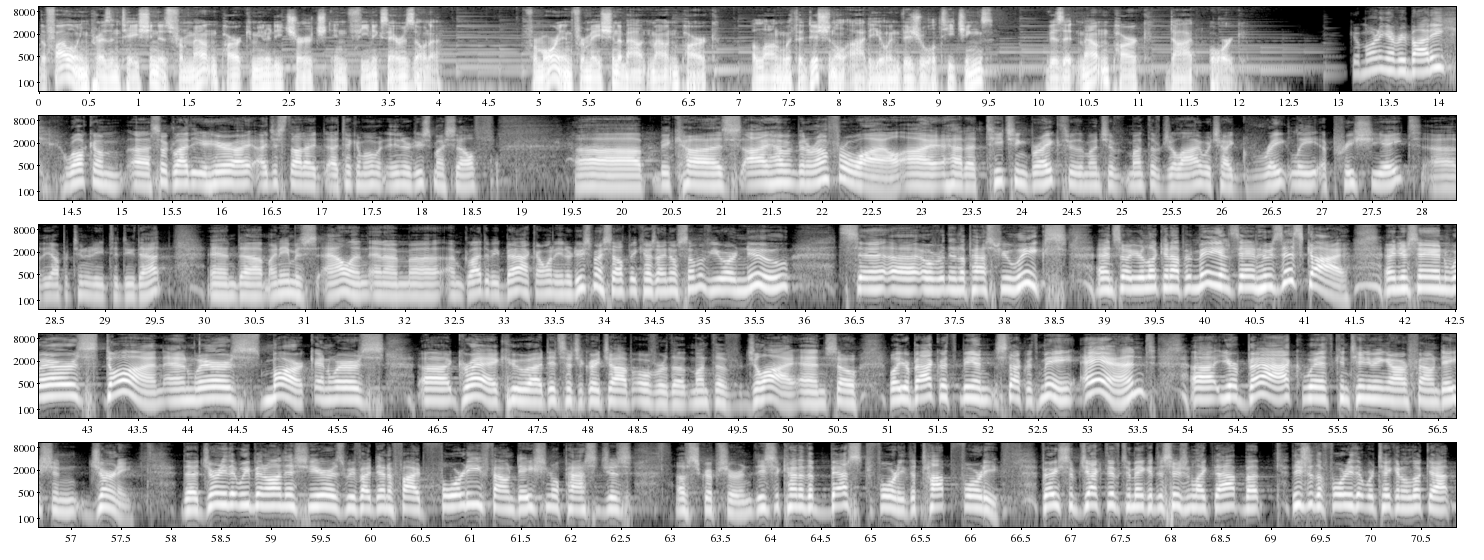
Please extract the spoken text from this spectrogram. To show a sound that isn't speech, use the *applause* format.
The following presentation is from Mountain Park Community Church in Phoenix, Arizona. For more information about Mountain Park, along with additional audio and visual teachings, visit mountainpark.org. Good morning, everybody. Welcome. Uh, so glad that you're here. I, I just thought I'd, I'd, take a moment and introduce myself uh, because I haven't been around for a while. I had a teaching break through the month of, month of July, which I greatly appreciate uh, the opportunity to do that. And uh, my name is Alan, and I'm, uh, I'm glad to be back. I want to introduce myself because I know some of you are new uh, over in the past few weeks. And so you're looking up at me and saying, Who's this guy? And you're saying, Where's Dawn? And where's Mark? And where's uh, Greg, who uh, did such a great job over the month of July. And so, well, you're back with being stuck with me, and uh, you're back with continuing our foundation journey. The journey that we've been on this year is we've identified 40 foundational passages of Scripture. And these are kind of the best 40, the top 40. Very subjective to make a decision like that, but these are the 40 that we're taking a look at.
